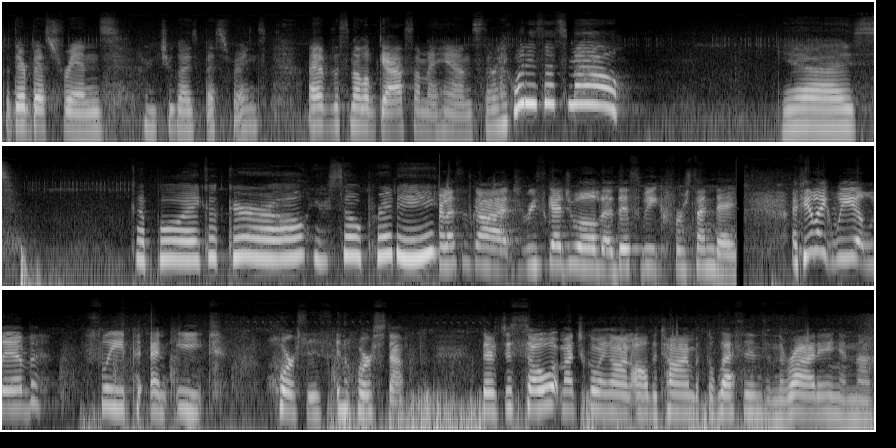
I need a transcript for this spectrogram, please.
But they're best friends. Aren't you guys best friends? I have the smell of gas on my hands. They're like, what is that smell? Yes. Good boy, good girl. You're so pretty. Our lessons got rescheduled this week for Sunday. I feel like we live, sleep, and eat horses and horse stuff. There's just so much going on all the time with the lessons and the riding and the,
